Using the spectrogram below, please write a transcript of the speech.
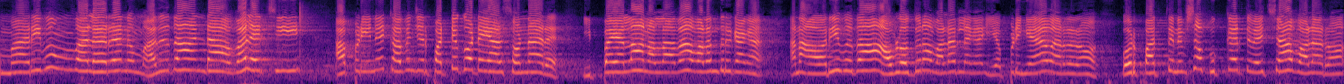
வளரணும் அறிவும் வளரணும் அதுதான்டா வளர்ச்சி அப்படின்னு கவிஞர் பட்டுக்கோட்டையார் சொன்னாரு. இப்ப எல்லாம் நல்லா தான் வளர்ந்துருக்காங்க. ஆனா அறிவு தான் அவ்வளோ தூரம் வளரலைங்க. எப்படிங்க வளரும் ஒரு பத்து நிமிஷம் புக் எடுத்து வச்சா வளரும்.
